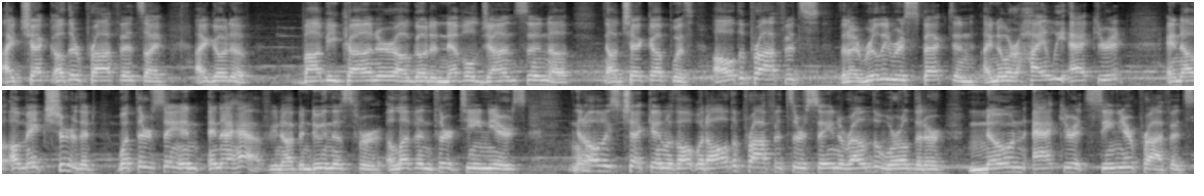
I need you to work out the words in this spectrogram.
I check other prophets. I, I go to Bobby Conner, I'll go to Neville Johnson, I'll, I'll check up with all the prophets that I really respect and I know are highly accurate, and I'll, I'll make sure that what they're saying, and, and I have, you know, I've been doing this for 11, 13 years, and always check in with all, what all the prophets are saying around the world that are known, accurate, senior prophets,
